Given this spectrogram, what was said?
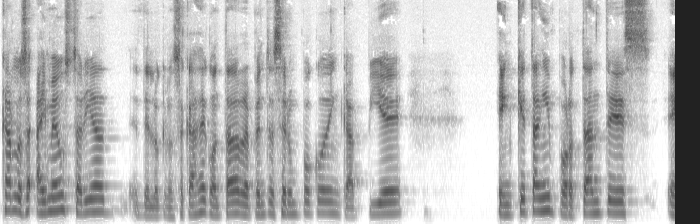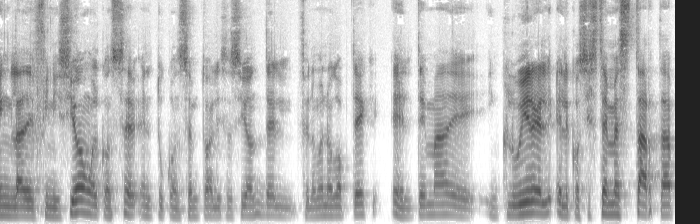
Carlos, ahí me gustaría, de lo que nos acabas de contar, de repente hacer un poco de hincapié en qué tan importante es en la definición o en tu conceptualización del fenómeno GovTech el tema de incluir el, ecosistema startup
